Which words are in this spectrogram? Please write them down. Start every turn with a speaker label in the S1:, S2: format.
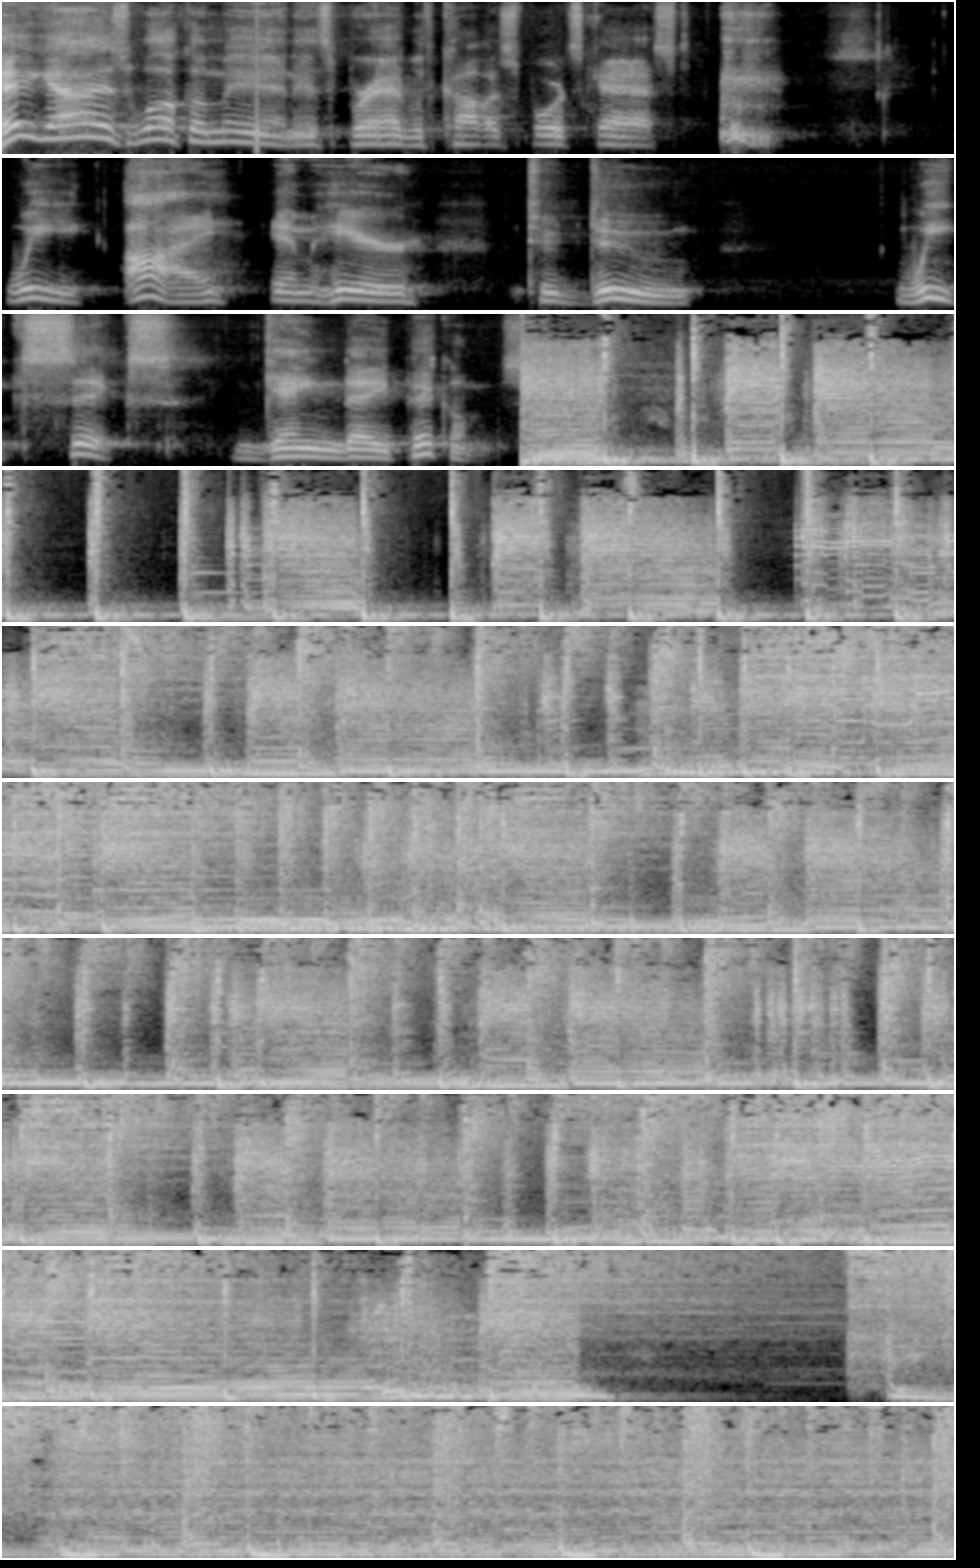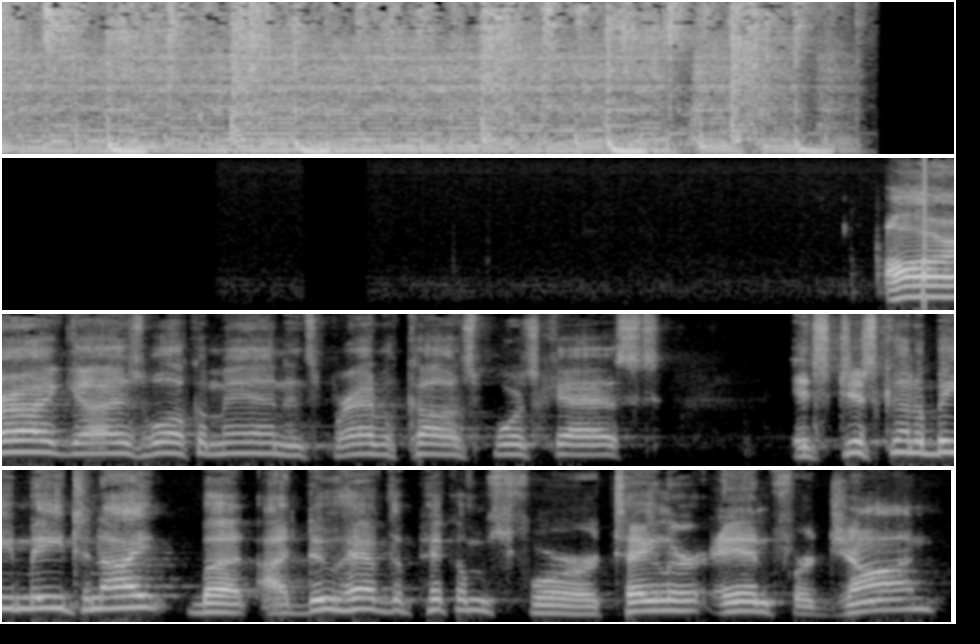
S1: Hey guys, welcome in. It's Brad with College Sportscast. we, I am here to do week six game day pick'ems. Right, guys, welcome in. It's Brad with College Sportscast. It's just going to be me tonight, but I do have the pickums for Taylor and for Jon.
